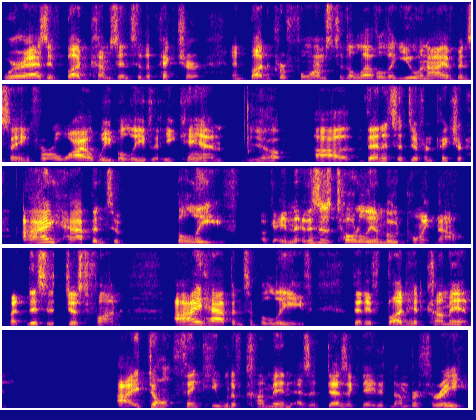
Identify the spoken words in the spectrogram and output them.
Whereas if Bud comes into the picture and Bud performs to the level that you and I have been saying for a while, we believe that he can. Yep. Uh, then it's a different picture. I happen to believe, okay, and this is totally a moot point now, but this is just fun. I happen to believe that if Bud had come in, I don't think he would have come in as a designated number three.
